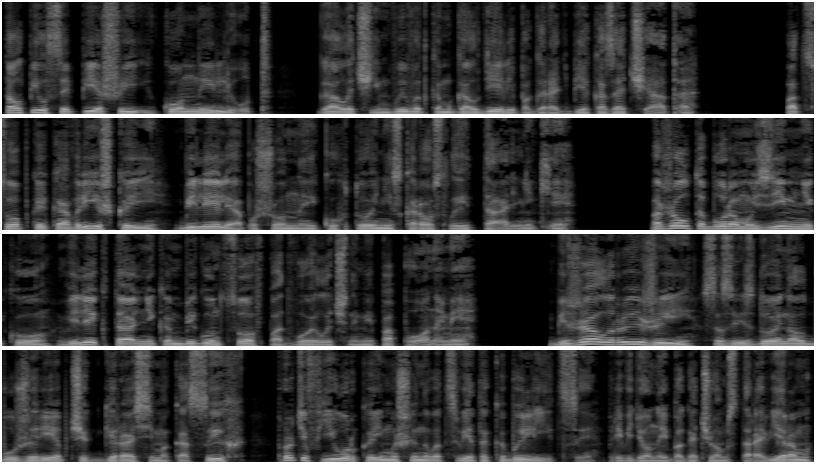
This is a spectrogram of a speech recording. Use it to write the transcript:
толпился пеший и конный люд, галочьим выводком галдели по городьбе казачата. Под сопкой-ковришкой белели опушенные кухтой низкорослые тальники. По желто-бурому зимнику вели к тальникам бегунцов под войлочными попонами. Бежал рыжий, со звездой на лбу жеребчик Герасима Косых против юркой мышиного цвета кобылицы, приведенной богачом-старовером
